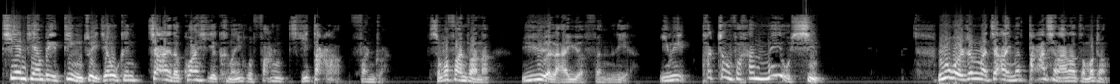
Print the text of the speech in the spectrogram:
天天被定罪，结果跟家里的关系也可能也会发生极大的翻转。什么翻转呢？越来越分裂，因为他丈夫还没有信。如果扔了，家里面打起来了，怎么整？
